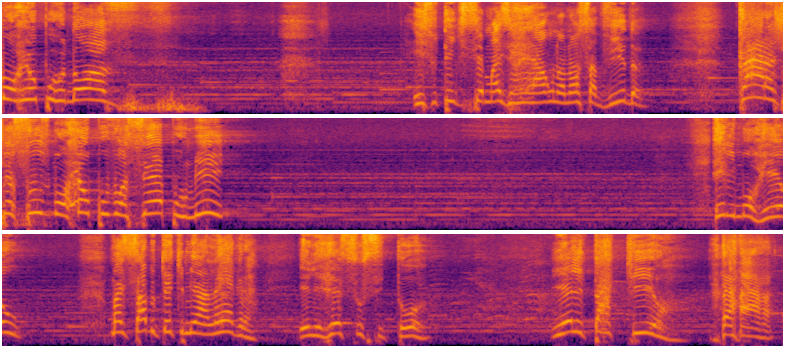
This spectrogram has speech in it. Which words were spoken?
morreu por nós. Isso tem que ser mais real na nossa vida. Cara, Jesus morreu por você, por mim. Ele morreu. Mas sabe o que, que me alegra? Ele ressuscitou. E Ele está aqui, ó.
